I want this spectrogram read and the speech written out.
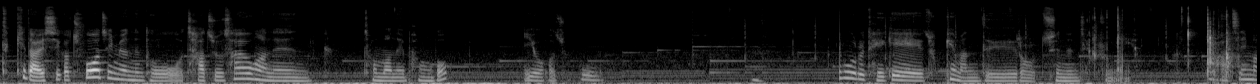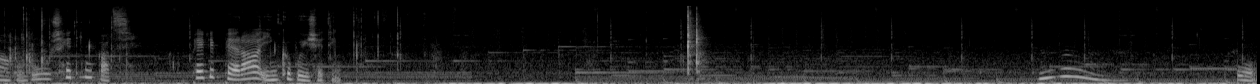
특히 날씨가 추워지면 더 자주 사용하는 저만의 방법이어가지고 음, 피부를 되게 좋게 만들어 주는 제품이에요. 마지막으로 쉐딩까지. 페리페라 잉크 브이 쉐딩. 음. 오,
